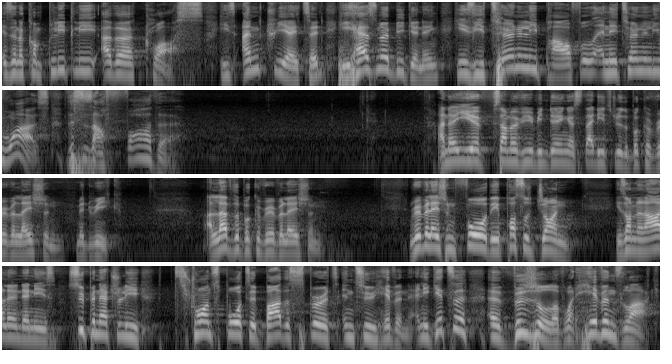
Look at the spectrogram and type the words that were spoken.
is in a completely other class. He's uncreated, He has no beginning, He's eternally powerful and eternally wise. This is our Father. I know you have, some of you have been doing a study through the book of Revelation midweek. I love the book of Revelation. In Revelation 4, the Apostle John, he's on an island and he's supernaturally transported by the Spirit into heaven. And he gets a, a visual of what heaven's like.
